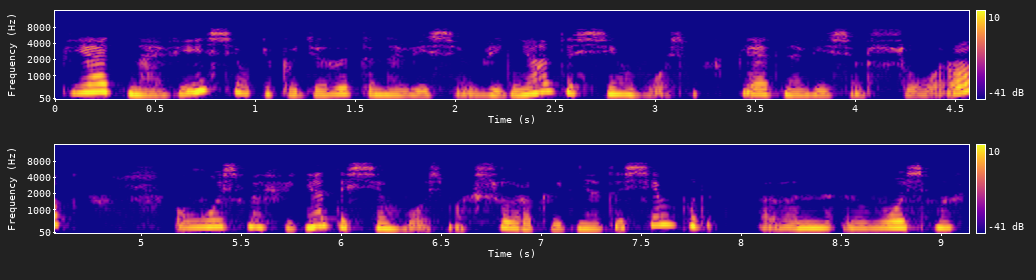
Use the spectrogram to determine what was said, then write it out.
5 на 8 і поділити на 8. Відняти 7 восьмих. 5 на 8 – 40 восьмих, відняти 7 восьмих. 40 відняти 7 е, восьмих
